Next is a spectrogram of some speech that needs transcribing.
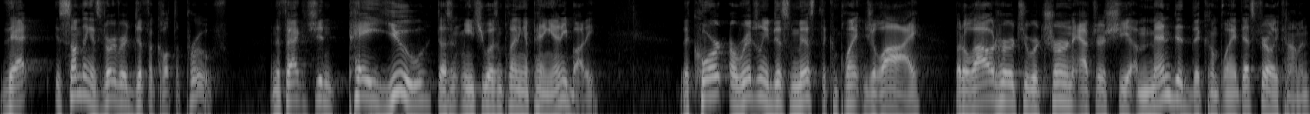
that is something that's very, very difficult to prove. And the fact that she didn't pay you doesn't mean she wasn't planning on paying anybody. The court originally dismissed the complaint in July, but allowed her to return after she amended the complaint. That's fairly common.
